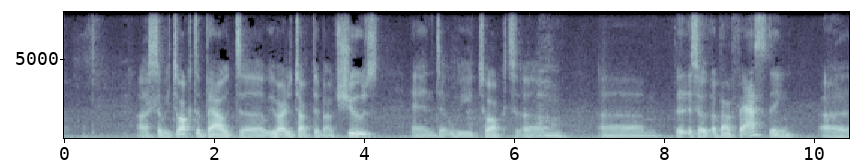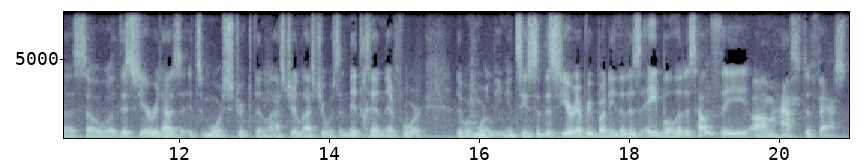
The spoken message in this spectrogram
Uh, so we talked about uh, we've already talked about shoes, and uh, we talked um, um, so about fasting. Uh, so uh, this year it has it's more strict than last year. Last year was a nidche, and therefore there were more leniencies. So this year, everybody that is able, that is healthy, um, has to fast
